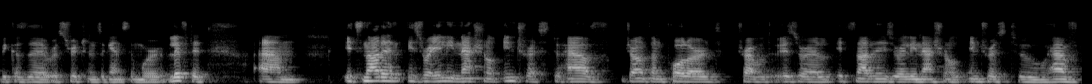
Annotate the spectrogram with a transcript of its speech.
because the restrictions against him were lifted. Um, it's not an Israeli national interest to have Jonathan Pollard travel to Israel. It's not an Israeli national interest to have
